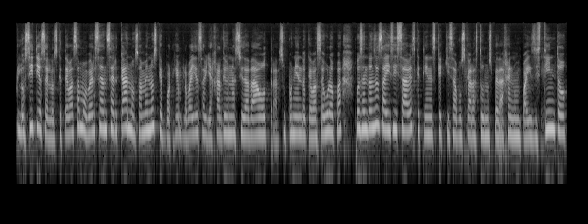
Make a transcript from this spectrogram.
los sitios en los que te vas a mover sean cercanos, a menos que, por ejemplo, vayas a viajar de una ciudad a otra, suponiendo que vas a Europa, pues entonces ahí sí sabes que tienes que quizá buscar hasta un hospedaje en un país distinto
